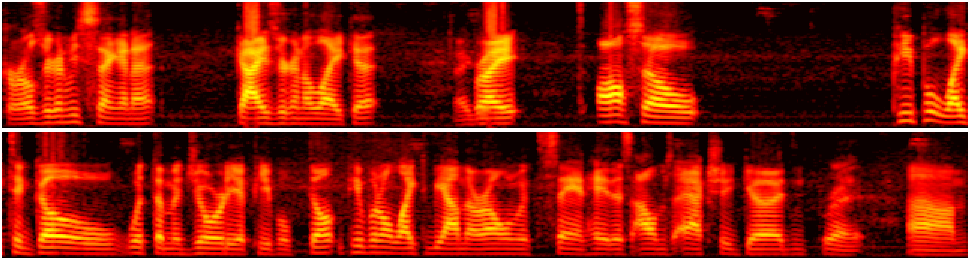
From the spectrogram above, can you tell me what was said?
Girls are gonna be singing it. Guys are gonna like it, right? It's also people like to go with the majority of people. Don't people don't like to be on their own with saying, "Hey, this album's actually good." Right. Um,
